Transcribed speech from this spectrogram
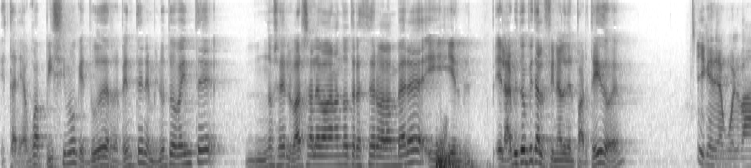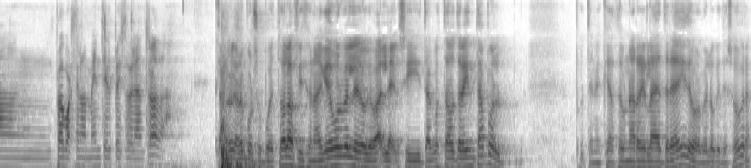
estaría guapísimo que tú de repente en el minuto 20, no sé, el Barça le va ganando 3-0 a Lamberes y, el, el, árbitro pita al final del partido, ¿eh? Y que devuelvan proporcionalmente el peso de la entrada. Claro, claro, por supuesto, al aficionado hay que devolverle lo que vale. Si te ha costado 30, pues, pues tienes que hacer una regla de 3 y devolver lo que te sobra.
